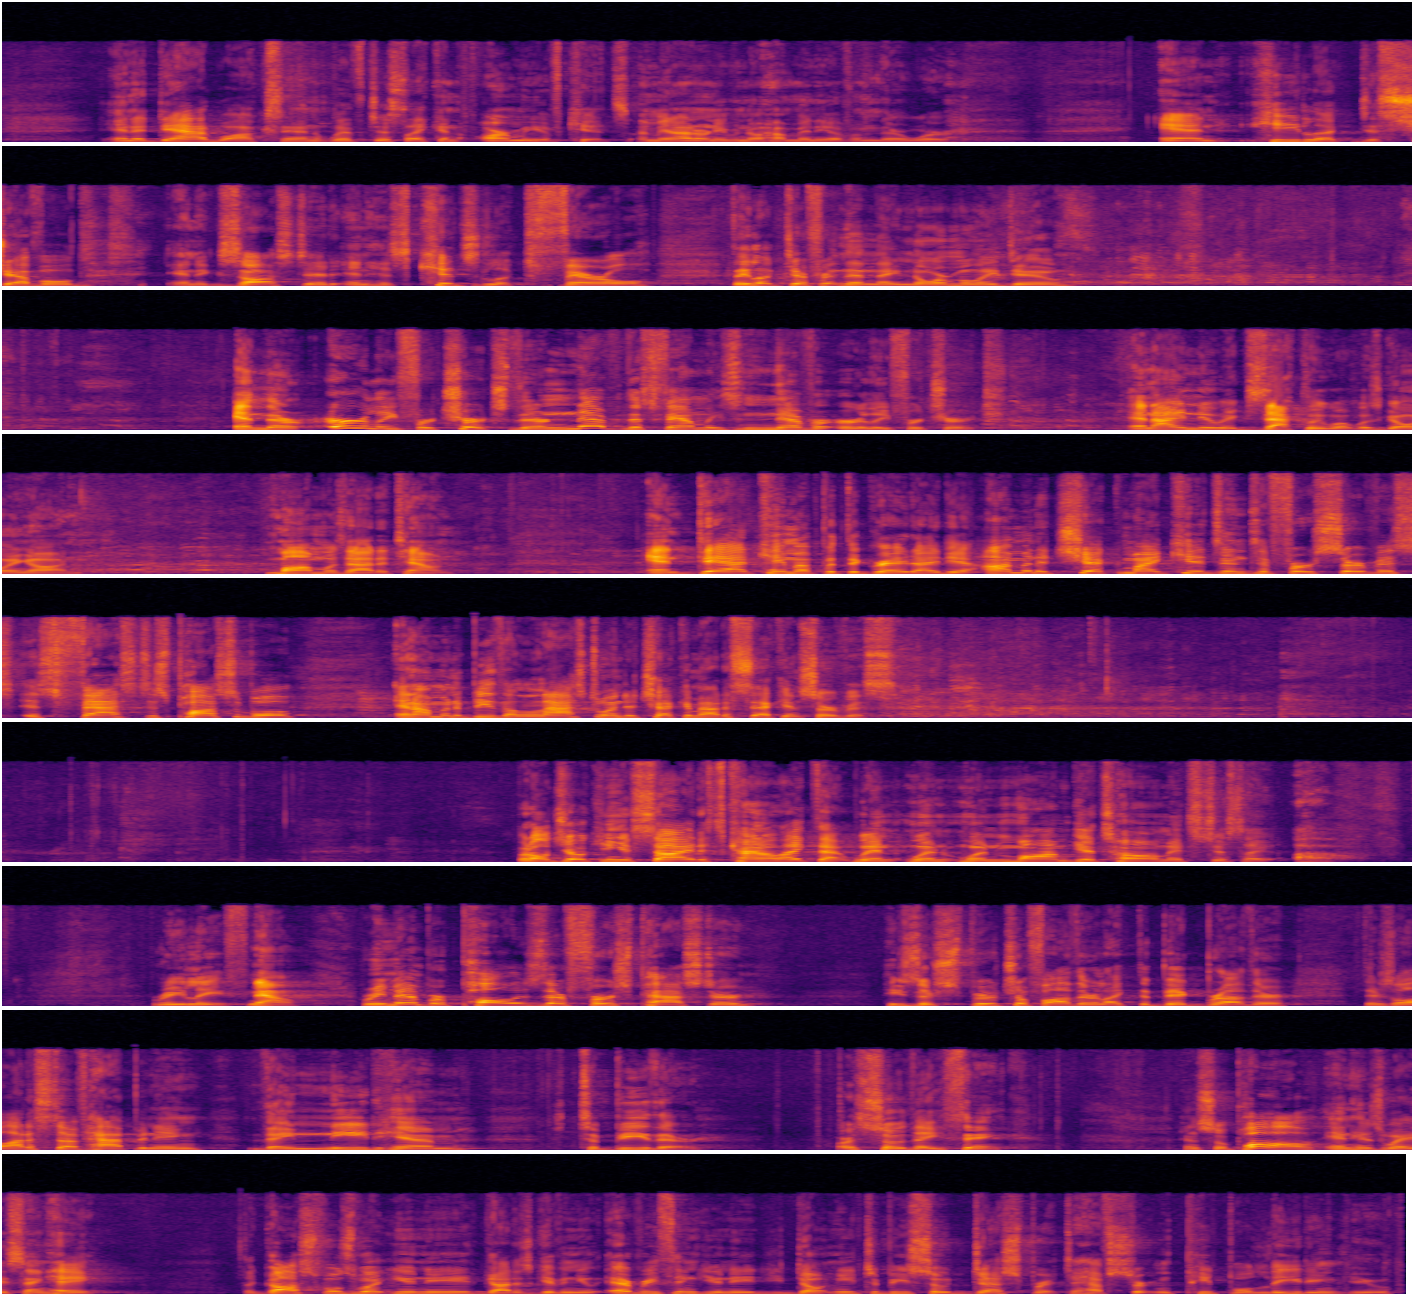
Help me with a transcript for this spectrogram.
and a dad walks in with just like an army of kids. I mean, I don't even know how many of them there were. And he looked disheveled and exhausted, and his kids looked feral. They looked different than they normally do. And they're early for church. They're never, this family's never early for church. And I knew exactly what was going on. Mom was out of town. And dad came up with the great idea I'm gonna check my kids into first service as fast as possible and I'm gonna be the last one to check him out of second service. but all joking aside, it's kind of like that. When, when, when mom gets home, it's just like, oh, relief. Now, remember, Paul is their first pastor. He's their spiritual father, like the big brother. There's a lot of stuff happening. They need him to be there, or so they think. And so Paul, in his way, is saying, hey, the gospel is what you need. God has given you everything you need. You don't need to be so desperate to have certain people leading you.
